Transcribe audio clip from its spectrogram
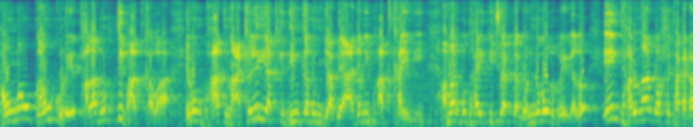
হাউমাউ কাউ করে থালা ভর্তি ভাত খাওয়া এবং ভাত না খেলেই আজকে দিন কেমন যাবে, আজ আমি ভাত খাইনি। আমার বোধ কিছু একটা গন্ডগোল হয়ে গেল। এই ধারণার বসে থাকাটা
